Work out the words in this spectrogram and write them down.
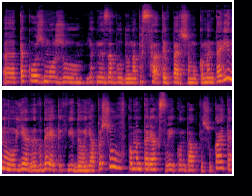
Е, також можу, як не забуду, написати в першому коментарі. Ну, є в деяких відео я пишу в коментарях свої контакти. Шукайте,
